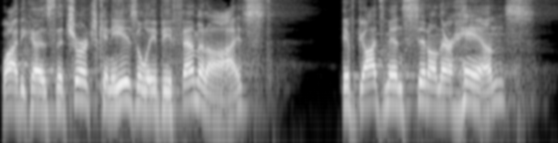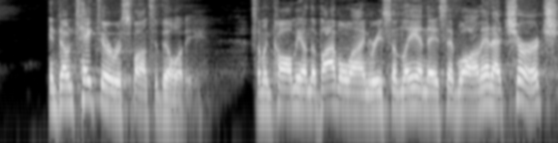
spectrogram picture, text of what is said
Why? Because the church can easily be feminized if God's men sit on their hands and don't take their responsibility. Someone called me on the Bible line recently and they said, Well, I'm in a church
